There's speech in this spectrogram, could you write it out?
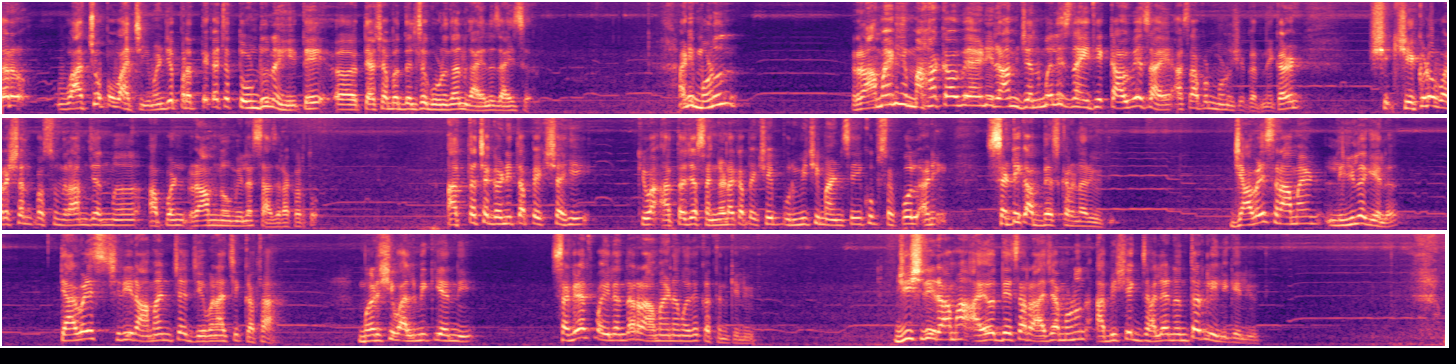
तर वाचोपवाची म्हणजे प्रत्येकाच्या तोंडूनही ते त्याच्याबद्दलचं गुणगान गायलं जायचं. आणि म्हणून रामायण हे महाकाव्य आणि राम जन्मलेच नाहीत हे काव्यच आहे असं आपण म्हणू शकत नाही. कारण शे शेकडो वर्षांपासून राम जन्म आपण रामनवमीला साजरा करतो. आत्ताच्या गणितापेक्षाही किंवा आताच्या संगणकापेक्षाही पूर्वीची माणसं ही खूप सखोल आणि सटीक अभ्यास करणारी होती. ज्यावेळेस रामायण लिहिलं गेलं त्यावेळेस श्रीरामांच्या जीवनाची कथा महर्षी वाल्मिकी यांनी सगळ्यात पहिल्यांदा रामायणामध्ये कथन केली होती. जी श्रीराम हा अयोध्येचा राजा म्हणून अभिषेक झाल्यानंतर लिहिली गेली होती.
